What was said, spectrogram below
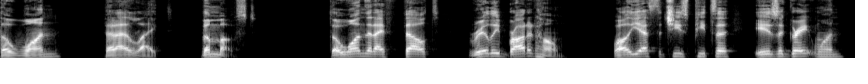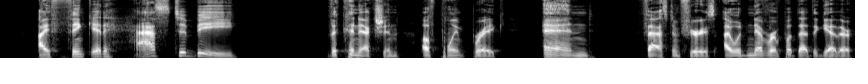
the one that I liked the most, the one that I felt really brought it home. While yes, the cheese pizza is a great one, I think it has to be the connection of Point Break and Fast and Furious. I would never have put that together.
